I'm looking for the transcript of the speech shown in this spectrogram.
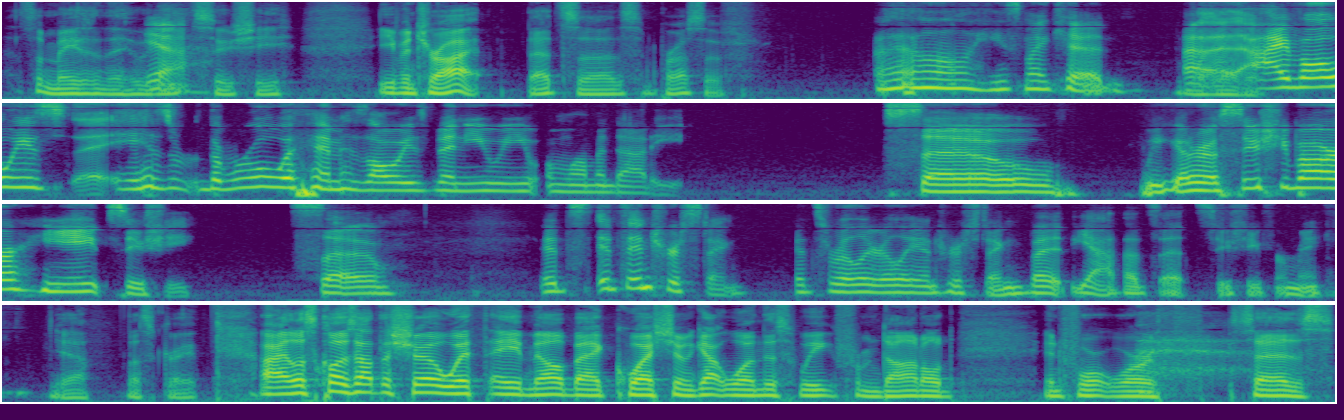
that's amazing that he would Yeah. eat sushi. Even try it. That's uh, that's impressive. Well, he's my kid. I, I've always his the rule with him has always been you eat what mom and dad eat. So we go to a sushi bar, he ate sushi. So it's it's interesting. It's really really interesting. But yeah, that's it. Sushi for me. Yeah, that's great. All right, let's close out the show with a mailbag question. We got one this week from Donald in Fort Worth. Says,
